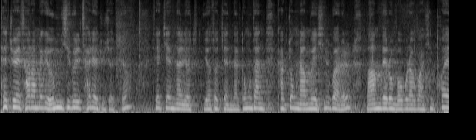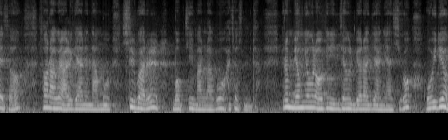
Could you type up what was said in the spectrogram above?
태초에 사람에게 음식을 차려주셨죠. 셋째 날, 여섯째 날 동산 각종 나무의 실과를 마음대로 먹으라고 하신 터에서 선악을 알게 하는 나무 실과를 먹지 말라고 하셨습니다. 그런 명령을 어긴 인생을 멸하지 아니하시고 오히려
